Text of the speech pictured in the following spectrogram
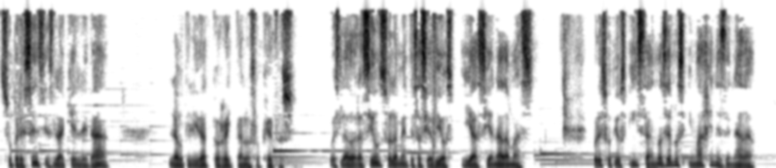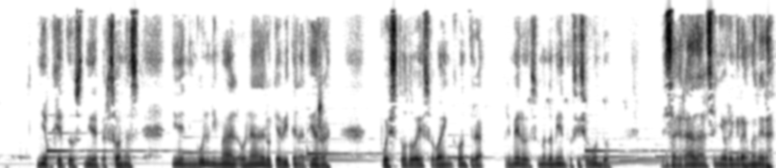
su presencia es la que le da la utilidad correcta a los objetos, pues la adoración solamente es hacia Dios y hacia nada más. Por eso Dios insta a no hacernos imágenes de nada, ni objetos, ni de personas, ni de ningún animal o nada de lo que habita en la tierra, pues todo eso va en contra, primero, de sus mandamientos y segundo, desagrada al Señor en gran manera.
